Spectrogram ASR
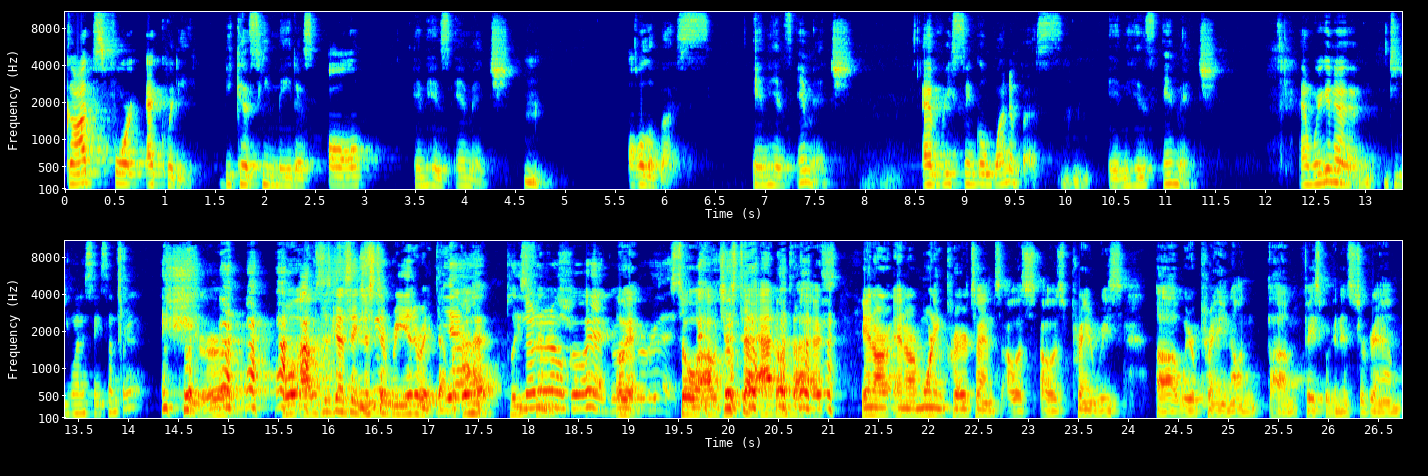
God's for equity because he made us all in his image. Hmm. All of us in his image. Every single one of us Mhm. in his image. And we're going to, do you want to say something? Sure. Well, I was just gonna say, just to reiterate that, but go ahead, please no, finish. no, no, go ahead. Go Okay, ahead, go ahead. So I was just to add on to that, in our in our morning prayer times, I was I was praying. Reese, uh, we were praying on um, Facebook and Instagram.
